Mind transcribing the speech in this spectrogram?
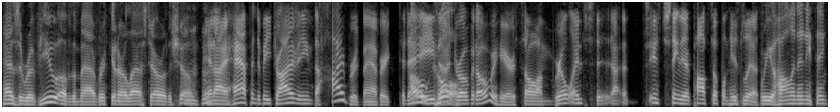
has a review of the Maverick in our last hour of the show, mm-hmm. and I happen to be driving the hybrid Maverick today. Oh, cool. I drove it over here, so I'm real interested. Uh, it's interesting that it pops up on his list. Were you hauling anything,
